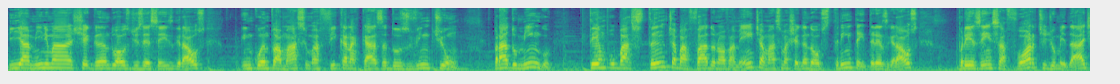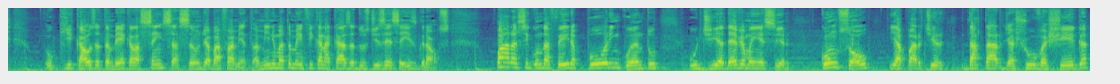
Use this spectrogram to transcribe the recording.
e a mínima chegando aos 16 graus, enquanto a máxima fica na casa dos 21. Para domingo, Tempo bastante abafado novamente, a máxima chegando aos 33 graus, presença forte de umidade, o que causa também aquela sensação de abafamento. A mínima também fica na casa dos 16 graus. Para segunda-feira, por enquanto, o dia deve amanhecer com sol e a partir da tarde a chuva chega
